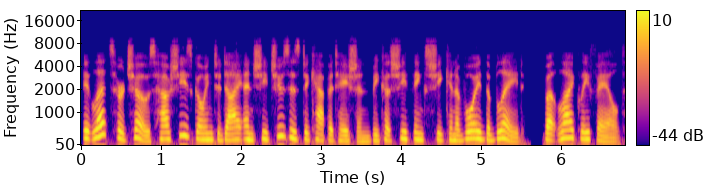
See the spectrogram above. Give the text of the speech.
It lets her choose how she's going to die and she chooses decapitation because she thinks she can avoid the blade, but likely failed.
